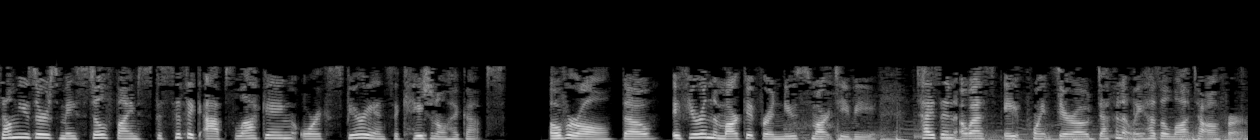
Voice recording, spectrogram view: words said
some users may still find specific apps lacking or experience occasional hiccups. Overall, though, if you're in the market for a new smart TV, Tizen OS 8.0 definitely has a lot to offer.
